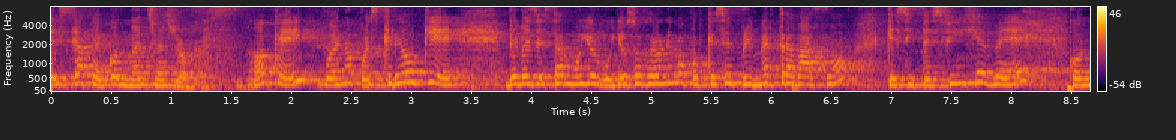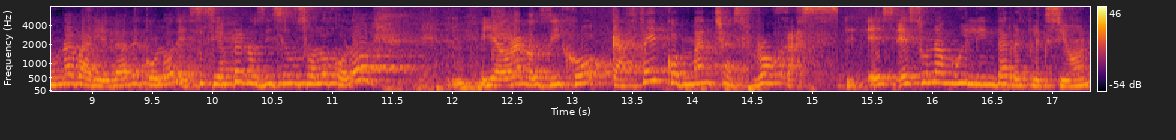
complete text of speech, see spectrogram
Es café con manchas rojas. Ok, bueno, pues creo que debes de estar muy orgulloso, Jerónimo, porque es el primer trabajo que si te esfinge ve con una variedad de colores. Siempre nos dice un solo color. Y ahora nos dijo café con manchas rojas. Es, es una muy linda reflexión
